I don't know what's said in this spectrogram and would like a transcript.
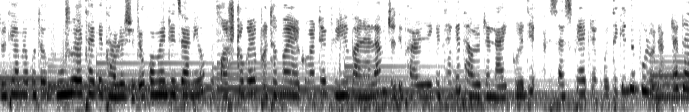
যদি আমার কোথাও ভুল হয়ে থাকে, তাহলে সেটাও কমেন্টে জানিও। কষ্ট করে প্রথমবার এরকম একটা ভিডিও বানালাম, যদি ভালো লেগে থাকে, তাহলে এটা লাইক করে দিও, আর সাবস্ক্রাইবটা করতে কিন্তু ভুলো না। টাটা!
